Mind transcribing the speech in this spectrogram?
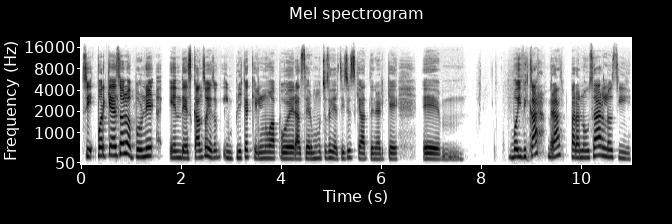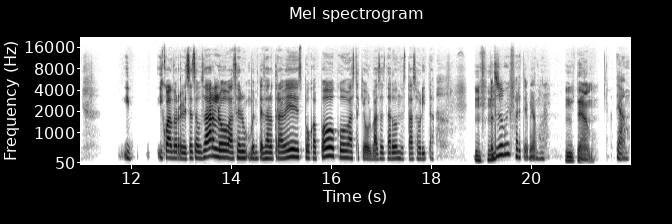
Sí, porque eso lo pone en descanso y eso implica que él no va a poder hacer muchos ejercicios que va a tener que em, modificar, ¿verdad? Para no usarlos y y cuando regreses a usarlo, va a ser empezar otra vez, poco a poco, hasta que volvás a estar donde estás ahorita. Entonces es muy fuerte, mi amor. Mm, te amo. Te amo.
